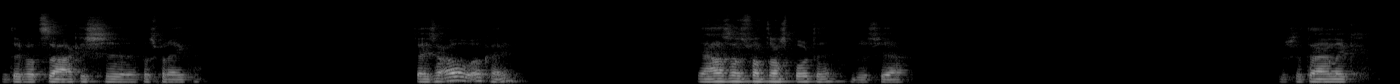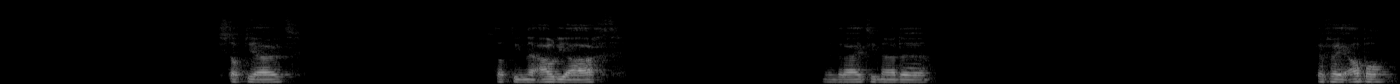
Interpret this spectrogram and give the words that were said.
moet even wat zaakjes uh, bespreken. Zei ze, oh, oké. Ja, Hassan is van transport, hè. Dus ja. Dus uiteindelijk stapt hij uit. Stapt hij naar Audi A8. En draait hij naar de Café Appel.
